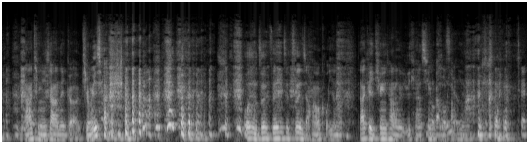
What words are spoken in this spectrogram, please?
大家停一下，那个停一下。我怎么最最近最近讲话有口音了？大家可以听一下那个于田性感的嗓音。对，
